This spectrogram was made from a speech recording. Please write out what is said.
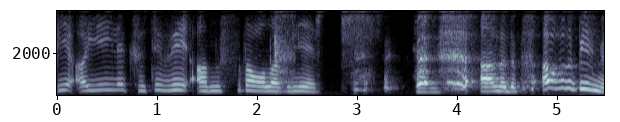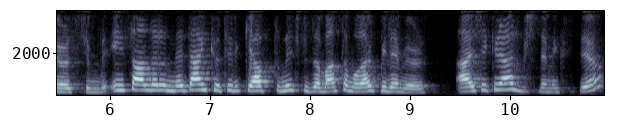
bir ayıyla kötü bir anısı da olabilir. Yani Anladım. Ama bunu bilmiyoruz şimdi. İnsanların neden kötülük yaptığını hiçbir zaman tam olarak bilemiyoruz. Ayşe Kiraz bir şey demek istiyor.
